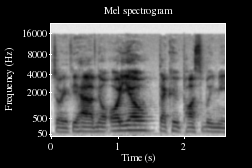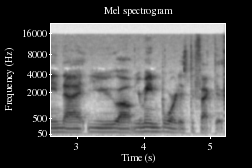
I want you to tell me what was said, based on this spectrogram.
So if you have no audio, that could possibly mean that you uh, your main board is defective.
